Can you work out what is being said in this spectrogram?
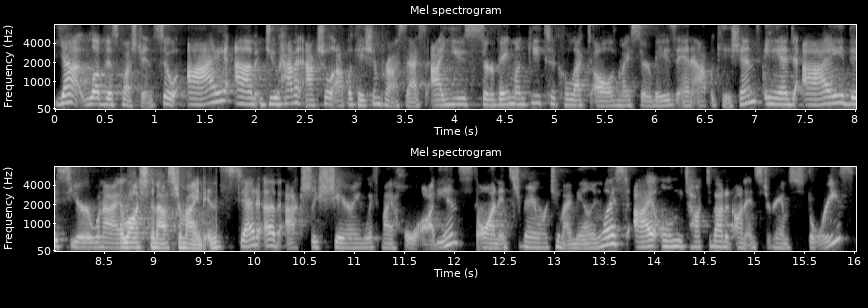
Yeah, love this question. So I um, do have an actual application process. I use SurveyMonkey to collect all of my surveys and applications. And I, this year, when I launched the mastermind, instead of actually sharing with my whole audience on Instagram or to my mailing list, I only talked about it on Instagram stories.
